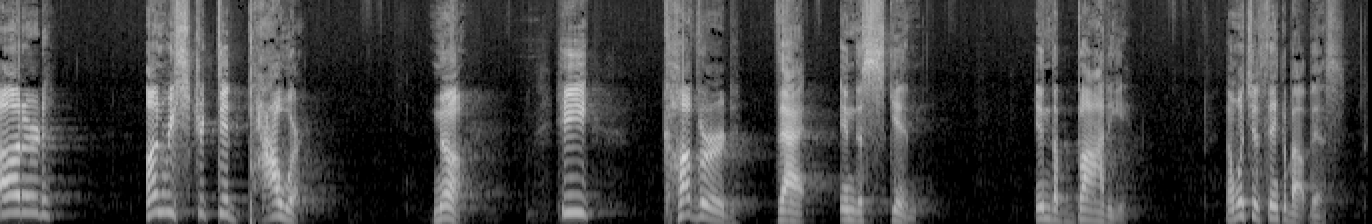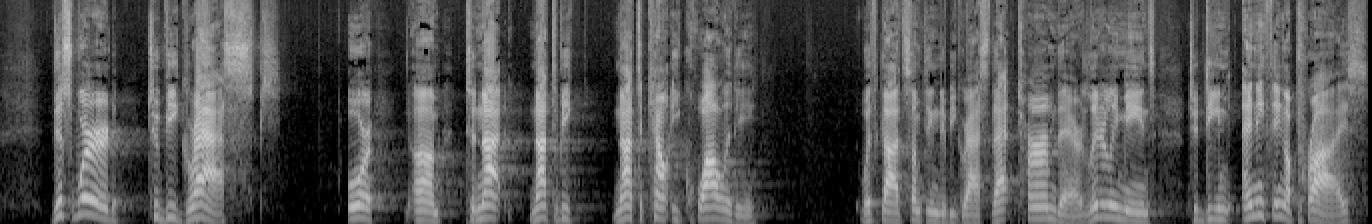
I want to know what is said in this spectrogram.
uttered, unrestricted power. No. He covered that in the skin, in the body. Now, I want you to think about this. This word, to be grasped, or um, to not, not to be not to count equality with God something to be grasped. That term there literally means to deem anything a prize,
